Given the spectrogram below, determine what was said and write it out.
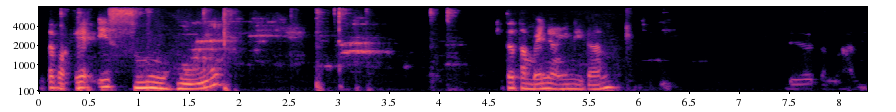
kita pakai ismuhu. Kita tambahin yang ini kan. Ada tambahannya.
